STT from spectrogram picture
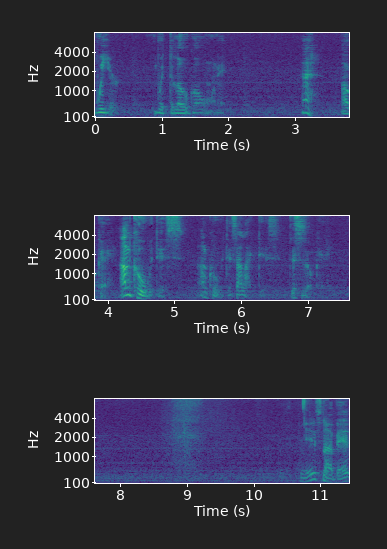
weird with the logo on it. Eh, okay, I'm cool with this. I'm cool with this. I like this. This is okay. Yeah, it's not bad.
